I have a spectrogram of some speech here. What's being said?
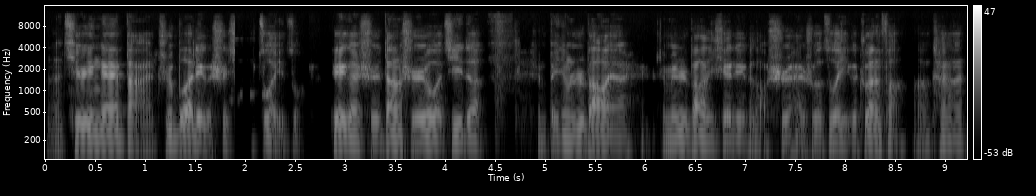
呃，其实应该把直播这个事情做一做。这个是当时我记得，什么北京日报呀、人民日报的一些这个老师还说做一个专访啊，看看，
